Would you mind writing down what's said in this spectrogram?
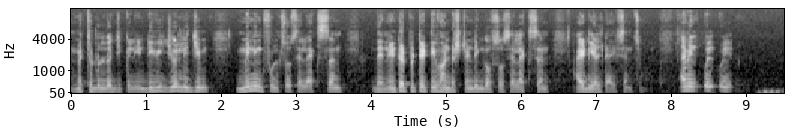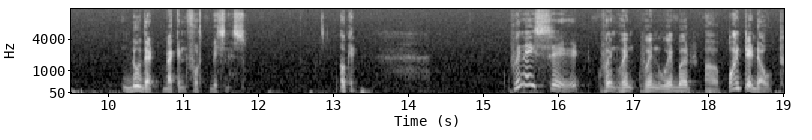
methodological individualism, meaningful social action, then interpretative understanding of social action, ideal types and so on. I mean we will we'll do that back and forth business. Okay. When I said when when when Weber uh, pointed out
